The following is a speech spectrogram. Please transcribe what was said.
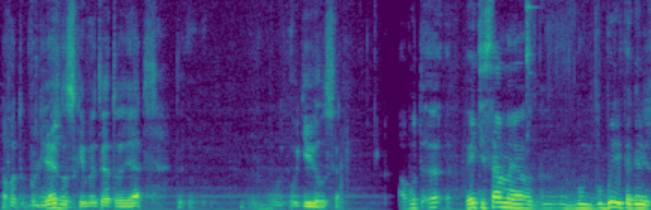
А вот в Ульяновске вот это я удивился. А вот э, эти самые э, были, ты говоришь,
